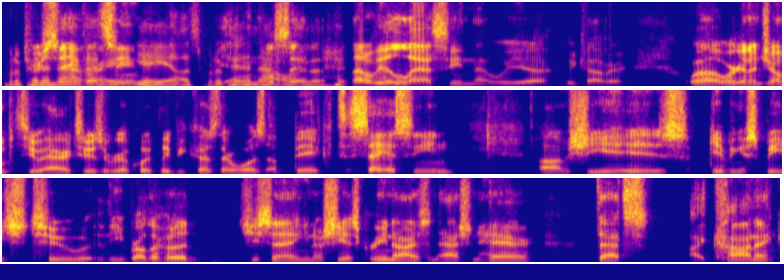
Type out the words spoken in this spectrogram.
Put a pin in save that, that right? scene? Yeah, yeah. Let's put a Yeah, pin in that we'll say one. that. That'll be the last scene that we uh, we cover. Well, we're gonna jump to Aretuza real quickly because there was a big Tissaia scene. Um, she is giving a speech to the Brotherhood. She's saying, you know, she has green eyes and ashen hair. That's iconic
